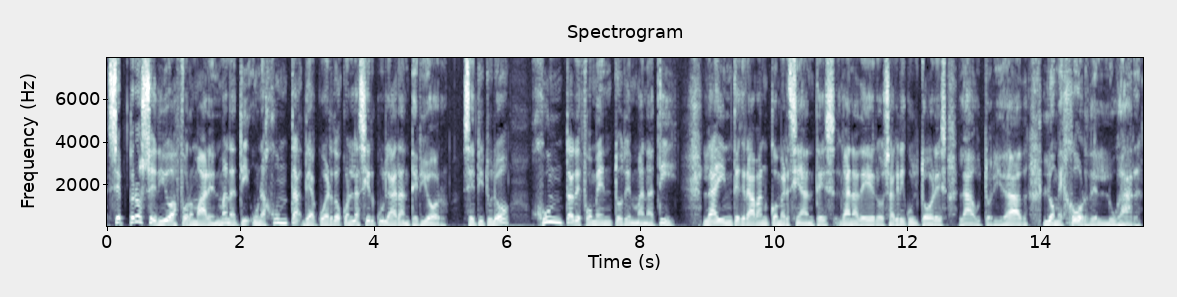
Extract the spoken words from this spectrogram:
se procedió a formar en Manatí una junta de acuerdo con la circular anterior. Se tituló Junta de Fomento de Manatí. La integraban comerciantes, ganaderos, agricultores, la autoridad, lo mejor del lugar.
